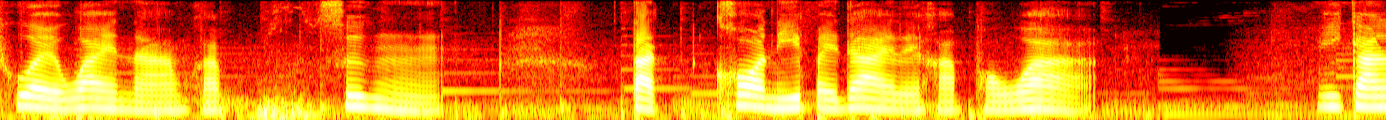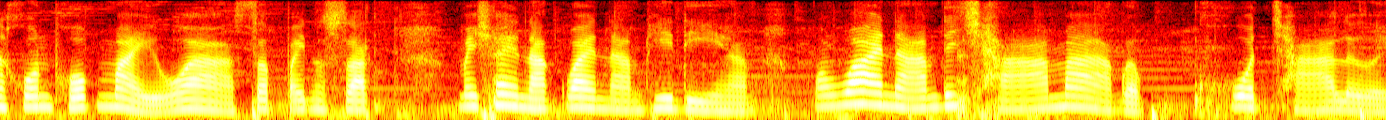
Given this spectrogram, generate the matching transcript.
ช่วยว่ายน้ำครับ ซึ่ง ตัดข้อนี้ไปได้เลยครับ เพราะว่า มีการค้นพบใหม่ว่าสไปโนซัสไม่ใช่นักว่ายน้ำที่ดีครับ มันว่ายน้ำได้ช้ามากแบบโคตรช้าเลย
